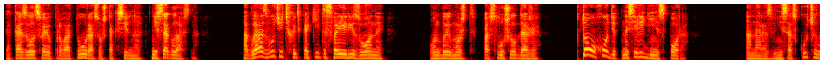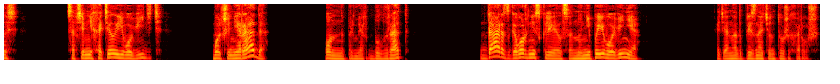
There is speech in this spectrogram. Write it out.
доказывала свою правоту, раз уж так сильно не согласна могла озвучить хоть какие-то свои резоны. Он бы, может, послушал даже. Кто уходит на середине спора? Она разве не соскучилась? Совсем не хотела его видеть? Больше не рада? Он, например, был рад. Да, разговор не склеился, но не по его вине. Хотя, надо признать, он тоже хорош.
